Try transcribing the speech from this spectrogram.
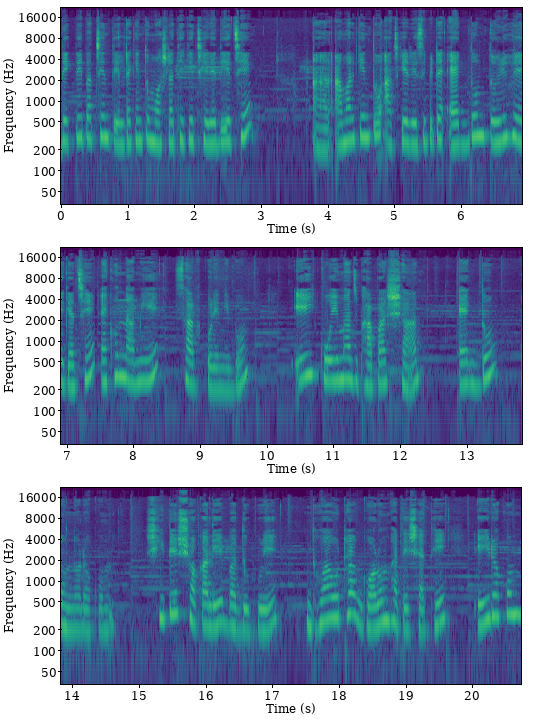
দেখতেই পাচ্ছেন তেলটা কিন্তু মশলা থেকে ছেড়ে দিয়েছে। আর আমার কিন্তু আজকের রেসিপিটা একদম তৈরি হয়ে গেছে। এখন নামিয়ে সার্ভ করে নিব। এই কই মাছ ভাপার স্বাদ একদম অন্যরকম। শীতের সকালে বা দুপুরে ধোয়া ওঠা গরম ভাতের সাথে এই রকম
